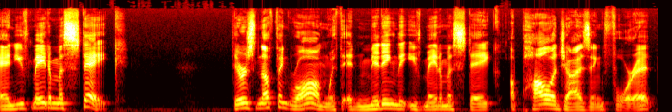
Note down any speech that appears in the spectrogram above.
and you've made a mistake, there's nothing wrong with admitting that you've made a mistake, apologizing for it,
